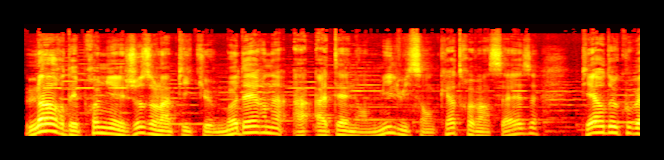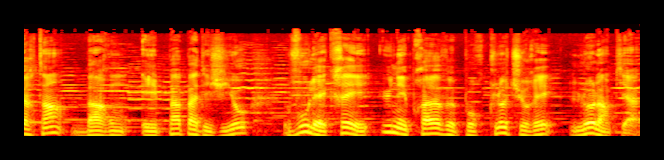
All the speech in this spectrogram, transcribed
Lors des premiers Jeux olympiques modernes à Athènes en 1896, Pierre de Coubertin, baron et papa des JO, voulait créer une épreuve pour clôturer l'Olympiade.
